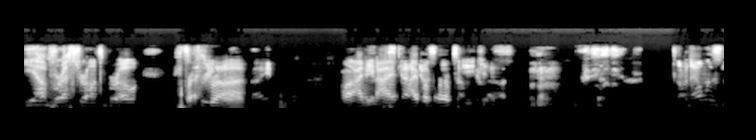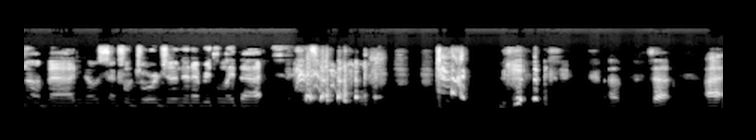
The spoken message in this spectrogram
Yeah, restaurants, bro. It's Restaurant. good, right? Well, I mean, I I prefer what I'm peaches. That one's not bad. You know, Central Georgian and everything like that. So, uh,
